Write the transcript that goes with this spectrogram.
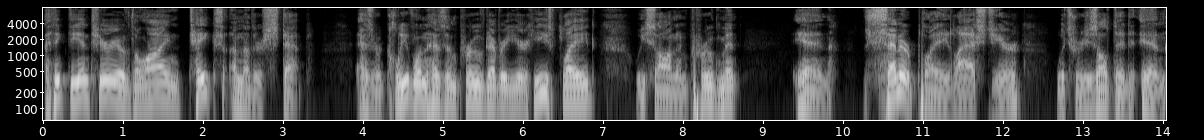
I think the interior of the line takes another step. Ezra Cleveland has improved every year he's played, we saw an improvement in center play last year, which resulted in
